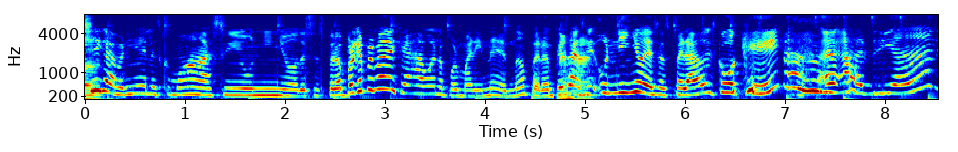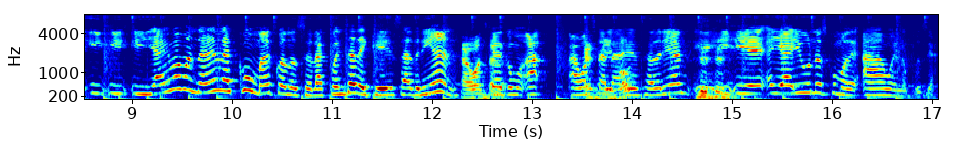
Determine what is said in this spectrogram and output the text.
Sí, Gabriel es como, ah, sí, un niño desesperado. Porque primero dije, ah, bueno, por Marinette, ¿no? Pero empieza a decir, un niño desesperado. Y es como, ¿qué? Adrián. Y, y, ya iba a mandar en la cuma cuando se da cuenta de que es Adrián. Aguanta. como, ah, aguántala, hijo. es Adrián. Y, y, y- y ahí uno es como de, ah, bueno, pues ya.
